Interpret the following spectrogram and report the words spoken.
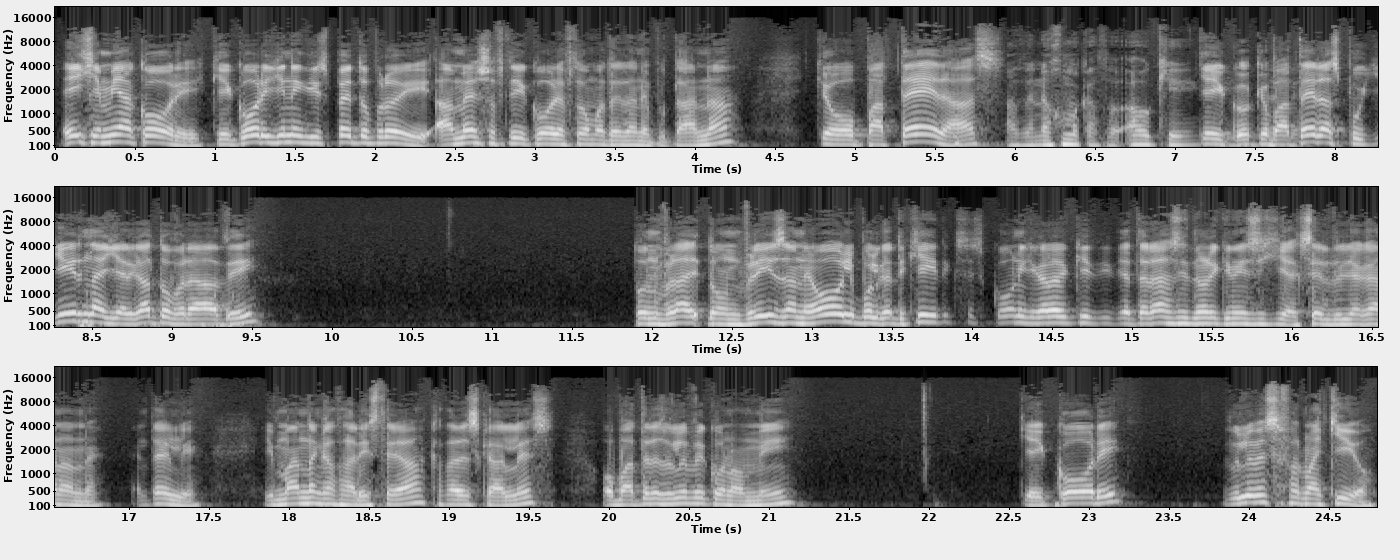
Είχε μία κόρη και η κόρη γίνηκε στις 5 το πρωί. Αμέσως αυτή η κόρη αυτόματα ήταν πουτάνα. Και ο πατέρας. Α, δεν έχουμε καθόλου. Α, οκ. και, η- και ο πατέρας που γύρναγε αργά το βράδυ. Τον, βρά, τον βρίζανε όλοι οι πολυκατοικοί γιατί ξεσκόνη και καλά και διατεράσει την ώρα κοινή ησυχία. Ξέρει τι δουλειά κάνανε. Εν τέλει. Η μάνα ήταν καθαρίστρια, καθαρές σκάλες. Ο πατέρας δούλευε οικονομή. Και η κόρη δούλευε σε φαρμακείο.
